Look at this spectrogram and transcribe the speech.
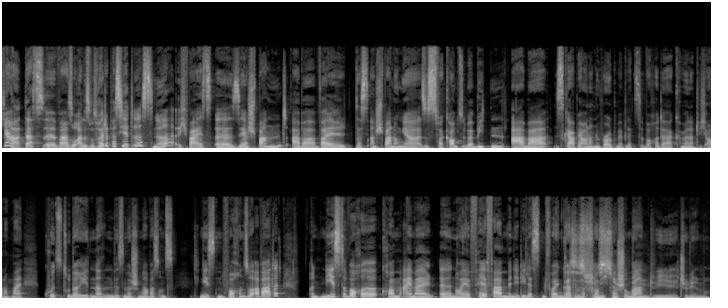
Ja, das äh, war so alles, was heute passiert ist. Ne? Ich weiß, äh, sehr spannend, aber weil das an Spannung ja, also es war kaum zu überbieten, aber es gab ja auch noch eine Roadmap letzte Woche. Da können wir natürlich auch noch mal kurz drüber reden. Dann wissen wir schon mal, was uns die nächsten Wochen so erwartet. Und nächste Woche kommen einmal äh, neue Fellfarben. Wenn ihr die letzten Folgen gehört Das habt, ist habt ihr mich fast so da schon mal spannend wie Giuliano.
